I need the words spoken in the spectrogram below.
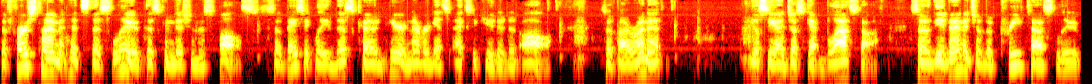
the first time it hits this loop, this condition is false. So basically, this code here never gets executed at all. So if I run it, you'll see I just get blast off. So the advantage of a pretest loop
